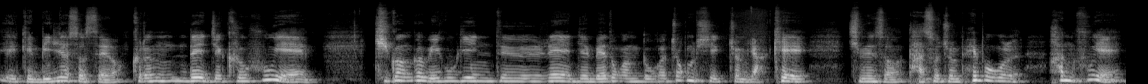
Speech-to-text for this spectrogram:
이렇게 밀렸었어요. 그런데 이제 그 후에 기관과 외국인들의 이제 매도 강도가 조금씩 좀 약해지면서 다소 좀 회복을 한 후에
